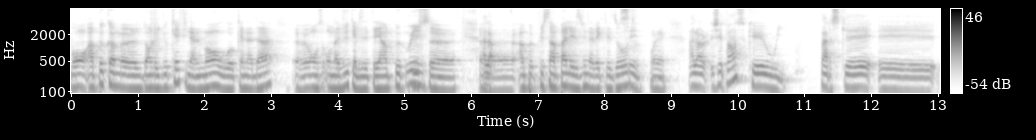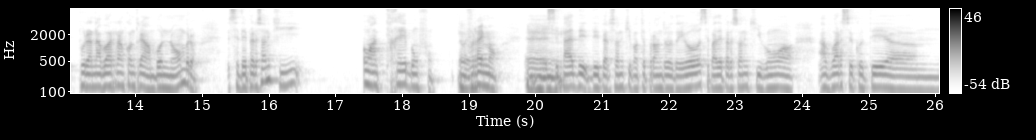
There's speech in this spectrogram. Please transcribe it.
bon, un peu comme dans le UK finalement ou au Canada, on, on a vu qu'elles étaient un peu plus, Alors- un peu plus sympas les unes avec les autres. Si. Ouais. Alors, je pense que oui. Parce que euh, pour en avoir rencontré un bon nombre, c'est des personnes qui ont un très bon fond. Ouais. Vraiment. Euh, Mhm. C'est pas des, des personnes qui vont te prendre de haut, c'est pas des personnes qui vont euh, avoir ce côté euh,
